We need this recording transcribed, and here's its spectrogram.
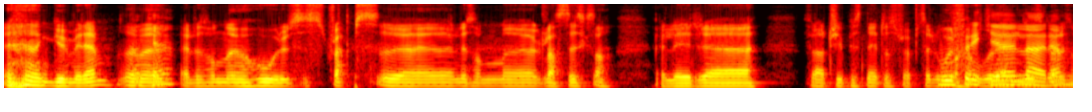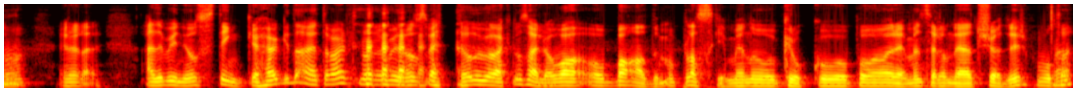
Gummirem. Okay. med- Ok. Eller sånn Horus straps, eh, liksom eh, klassisk, da. Eller eh, fra Cheapest NATO straps. Eller Hvorfor ikke hvor du lærrem, liksom. Eller Nei, det begynner jo å stinke høgg da, etter hvert, når det begynner å svette. Og det er ikke noe særlig å, å bade med plaske med noe kroko på remmen, selv om det er et sjødyr, på en måte.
